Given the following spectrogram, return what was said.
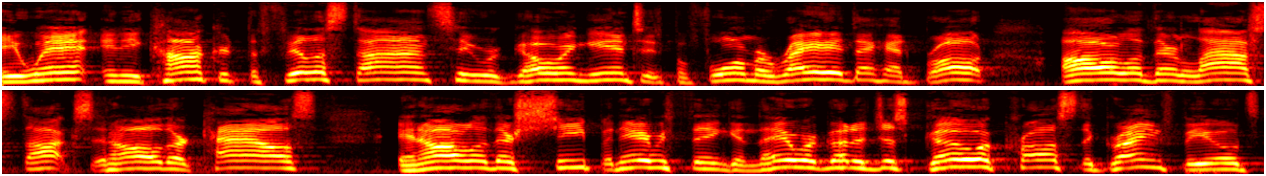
He went and he conquered the Philistines who were going in to perform a raid. They had brought all of their livestock and all their cows and all of their sheep and everything, and they were going to just go across the grain fields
